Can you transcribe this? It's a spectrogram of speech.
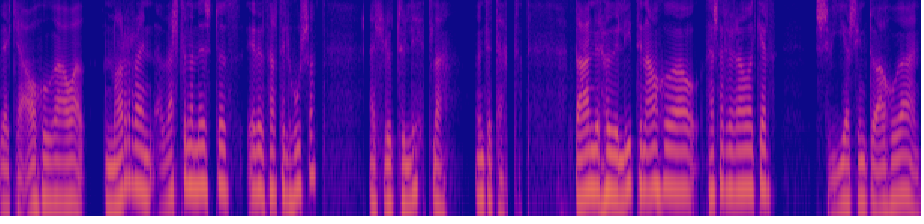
vekja áhuga á að norræn verslunamiðstöð erið þar til húsa en hlutu litla undirtækt. Danir höfðu lítinn áhuga á þessari ráðagerð, svíjar síndu áhuga en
